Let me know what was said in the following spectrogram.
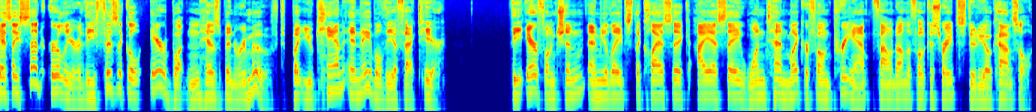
As I said earlier, the physical air button has been removed, but you can enable the effect here. The air function emulates the classic ISA 110 microphone preamp found on the Focusrite Studio console.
